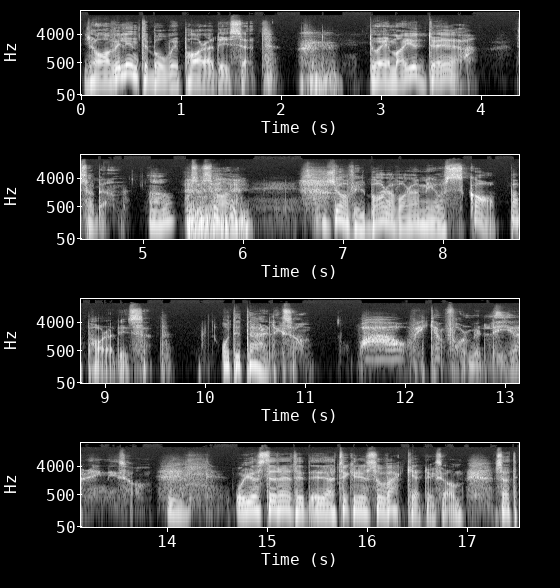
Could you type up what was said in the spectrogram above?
Jag vill inte bo i paradiset. Då är man ju död, sa Ben. Ja. Och så sa han, jag vill bara vara med och skapa paradiset. Och det där liksom, wow, vilken formulering. Liksom. Och just det där, jag tycker det är så vackert. Liksom. Så att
